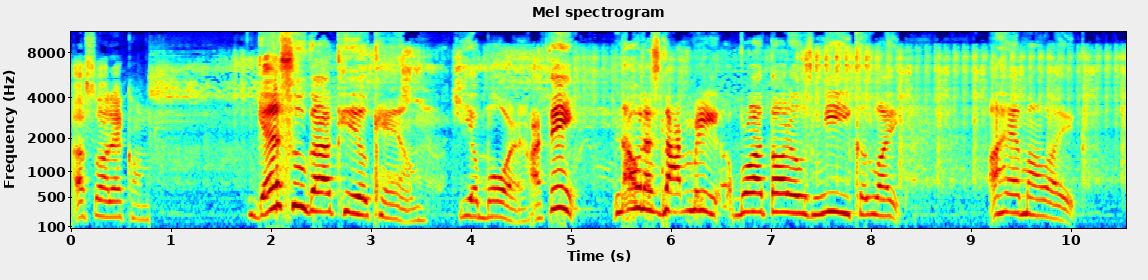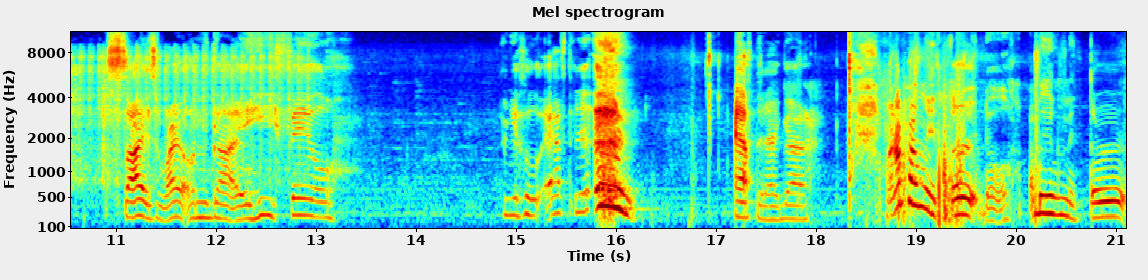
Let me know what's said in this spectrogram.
I saw that coming. Guess who got killed, Cam? Your boy. I think no, that's not me. Bro, I thought it was me because, like, I had my, like, sights right on the guy and he fell. I guess it was after that. after that guy. But I'm probably in third, though. I believe I'm in third.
